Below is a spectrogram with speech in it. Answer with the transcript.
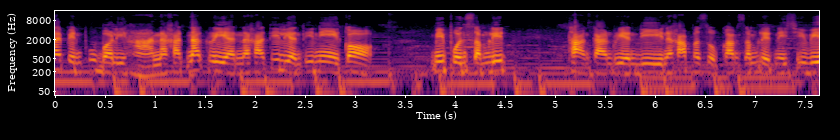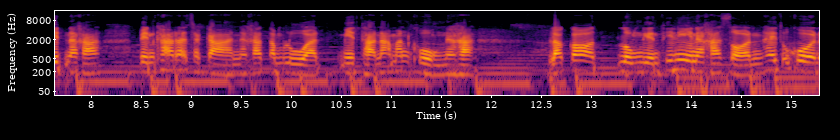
ได้เป็นผู้บริหารนะคะ นักเรียนนะคะที่เรียนที่นี่ก็มีผลสำลิดทางการเรียนดีนะคะ ประสบความสำเร็จในชีวิตนะคะ เป็นข้าราชการนะคะตำรวจมีฐานะมั่นคงนะคะ แล้วก็โรงเรียนที่นี่นะคะ สอนให้ทุกคน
